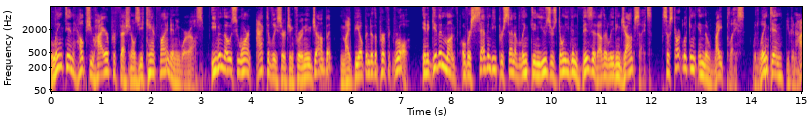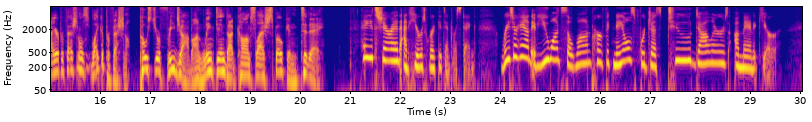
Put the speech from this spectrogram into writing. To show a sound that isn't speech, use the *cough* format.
LinkedIn helps you hire professionals you can't find anywhere else, even those who aren't actively searching for a new job but might be open to the perfect role. In a given month, over 70% of LinkedIn users don't even visit other leading job sites. So start looking in the right place. With LinkedIn, you can hire professionals like a professional. Post your free job on linkedin.com slash spoken today. Hey, it's Sharon, and here's where it gets interesting. Raise your hand if you want salon perfect nails for just $2 a manicure.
